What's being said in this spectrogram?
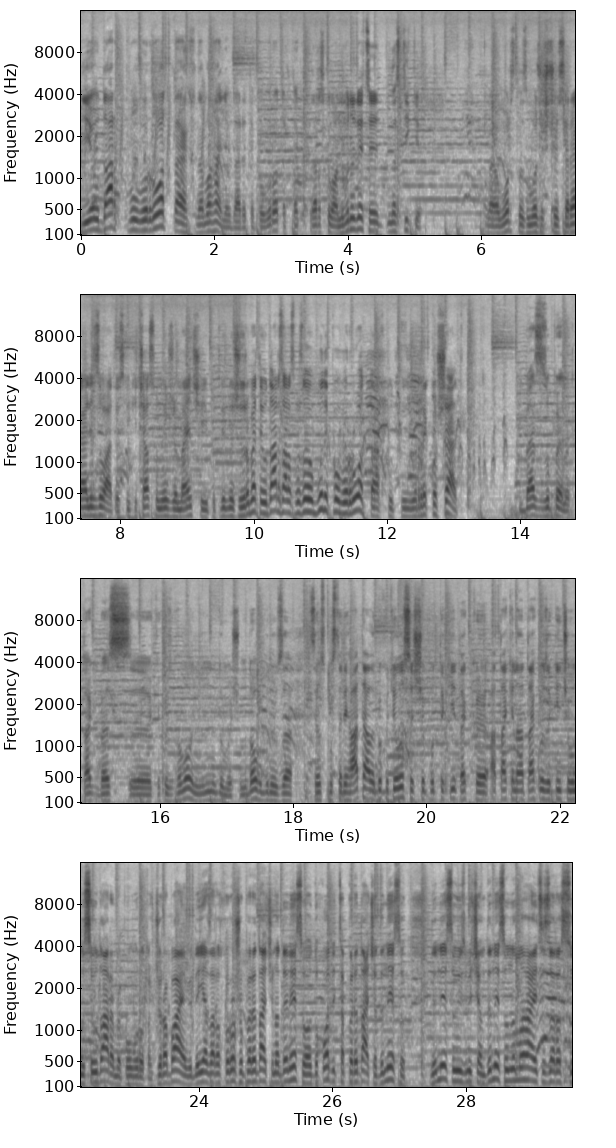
є удар по воротах, намагання вдарити по воротах. Так, зараз команда. Вони дивиться настільки. е, Ворскла зможе щось реалізувати, оскільки часу у них вже менше і потрібно щось зробити. Удар зараз можливо буде по воротах. Тут рикошет. Без зупинок, так, без е, якихось головок. Ну, Не думаю, що ми довго будемо за цим спостерігати, але би хотілося, щоб от такі так е, атаки на атаку закінчувалися ударами по воротах. Джурабаєв віддає зараз хорошу передачу на Денисова. Доходить ця передача Денису. Денисові із м'ячем. Денисов намагається зараз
